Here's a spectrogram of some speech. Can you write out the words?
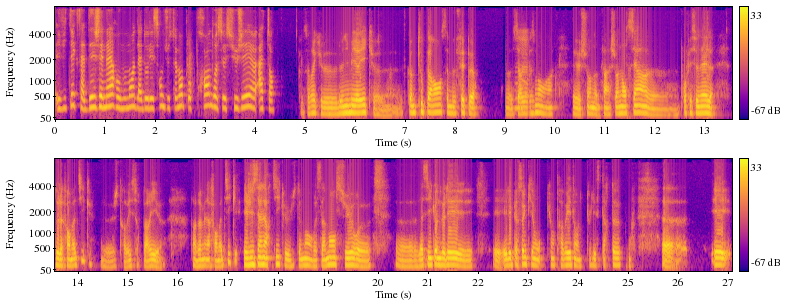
éviter que ça dégénère au moment de l'adolescence, justement, pour prendre ce sujet à temps? C'est vrai que le numérique, comme tout parent, ça me fait peur. Euh, sérieusement. Hein. Euh, je, suis un, enfin, je suis un ancien euh, professionnel de l'informatique. J'ai travaillé sur Paris dans le domaine informatique. Et j'ai lu un article justement récemment sur la Silicon Valley et, les personnes qui ont, qui ont travaillé dans toutes les startups. Et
